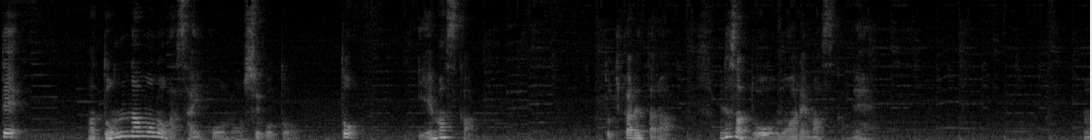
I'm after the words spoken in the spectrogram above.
て、まあ、どんなものが最高のお仕事と言えますか？と聞かれたら皆さんどう思われますかね？うん。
